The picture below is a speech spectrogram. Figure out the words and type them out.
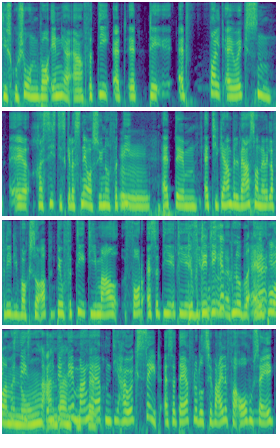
diskussionen, hvor end jeg er. Fordi at, at, det, at folk er jo ikke sådan øh, racistiske eller snæversynet, fordi mm. at, øhm, at de gerne vil være sådan, eller fordi de vokset op. Det er jo fordi, de er meget... For, altså, de, de, Det er fordi, de ikke har knuppet albuer med nogen Jamen, andre det, det er mange selv. af dem, de har jo ikke set... Altså, da jeg flyttede til Vejle fra Aarhus, sagde ikke,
